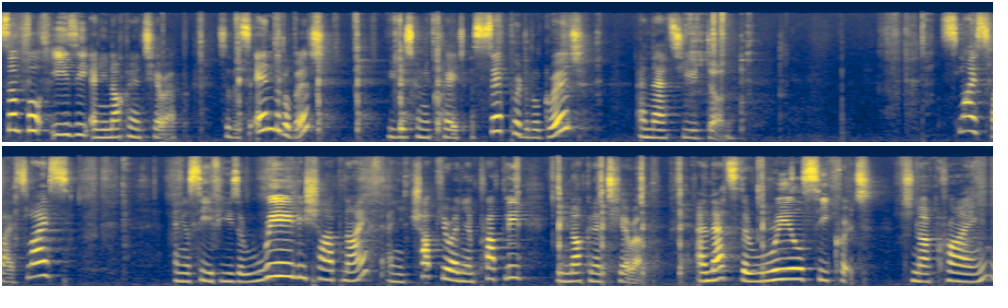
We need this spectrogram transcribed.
Simple, easy, and you're not going to tear up. So this end little bit, you're just going to create a separate little grid, and that's you done. Slice, slice, slice. And you'll see if you use a really sharp knife and you chop your onion properly, you're not going to tear up. And that's the real secret to not crying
